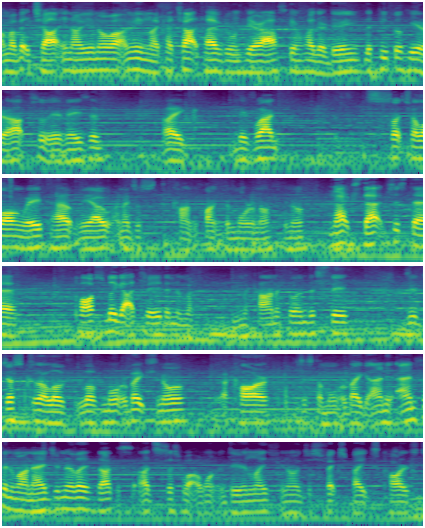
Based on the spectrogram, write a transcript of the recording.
I'm a bit chatty now, you know what I mean? Like I chat to everyone here, asking how they're doing. The people here are absolutely amazing. Like, they've went such a long way to help me out and I just can't thank them more enough, you know. Next step is to uh, possibly get a trade in the me mechanical industry just because I love love motorbikes, you know. A car, just a motorbike, any, anything with an engine really, that's, that's just what I want to do in life, you know, just fix bikes, cars.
